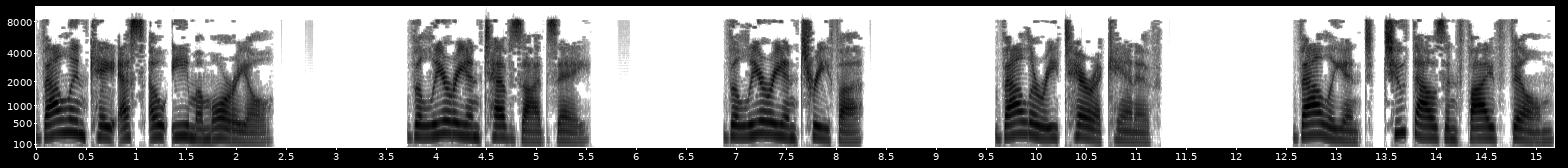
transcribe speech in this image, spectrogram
Valin KSOE Memorial Valerian Tevzadze Valerian Trifa Valery Tarakanov Valiant 2005 film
